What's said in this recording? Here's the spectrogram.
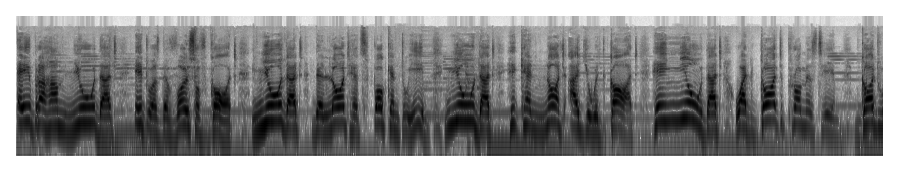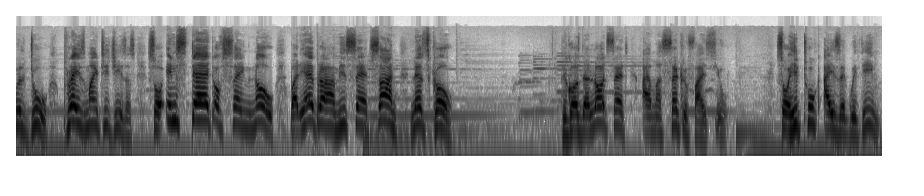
Abraham knew that it was the voice of God, knew that the Lord had spoken to him, knew that he cannot argue with God. He knew that what God promised him, God will do. Praise mighty Jesus. So instead of saying no, but Abraham, he said, Son, let's go. Because the Lord said, I must sacrifice you. So he took Isaac with him.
